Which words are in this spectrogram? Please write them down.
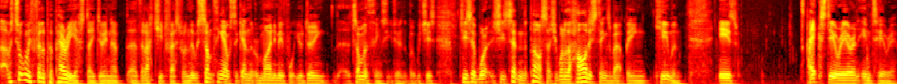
I was talking with Philippa Perry yesterday doing a, uh, the Latitude Festival, and there was something else again that reminded me of what you're doing. Uh, some of the things that you do in the book, which is she said what she said in the past. Actually, one of the hardest things about being human is exterior and interior.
